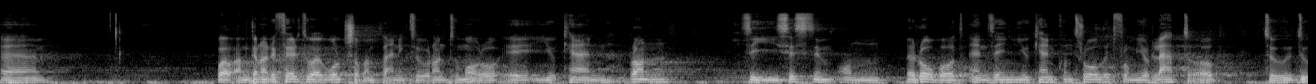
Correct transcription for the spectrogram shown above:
um, well, I'm going to refer to a workshop I'm planning to run tomorrow. Uh, you can run the system on a robot and then you can control it from your laptop to do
